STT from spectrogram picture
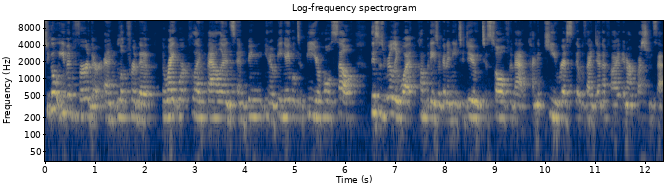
to go even further and look for the, the right work life balance and being, you know, being able to be your whole self. This is really what companies are going to need to do to solve for that kind of key risk that was identified in our question set.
